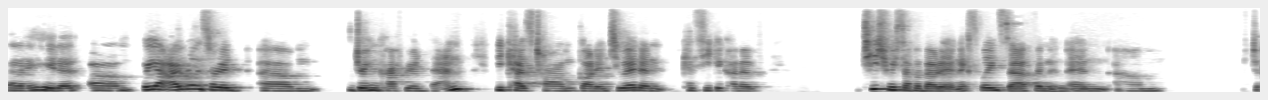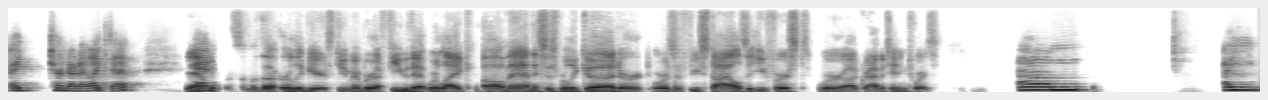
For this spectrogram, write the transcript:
that I hated. Um, but yeah, I really started um, drinking craft beer then because Tom got into it and because he could kind of teach me stuff about it and explain stuff, and mm-hmm. and um, I turned out I liked it. Yeah, and, what were some of the early beers? Do you remember a few that were like, "Oh man, this is really good," or or is there a few styles that you first were uh, gravitating towards? Um, I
